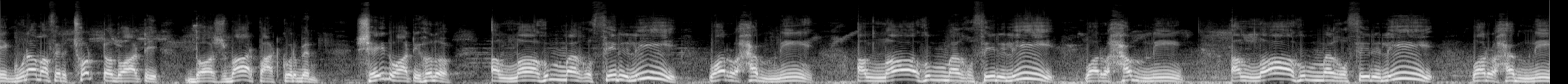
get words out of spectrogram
এই গুনামাফের ছোট্ট দোয়াটি দশ বার পাঠ করবেন। সেই দোয়াটি হলো, আল্লাহুম্মা গফিরলি ওয়ারহামনি, আল্লাহুম্মা গফিরলি ওয়ারহামনি, আল্লাহুম্মা গফিরলি ওয়ারহামনি,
